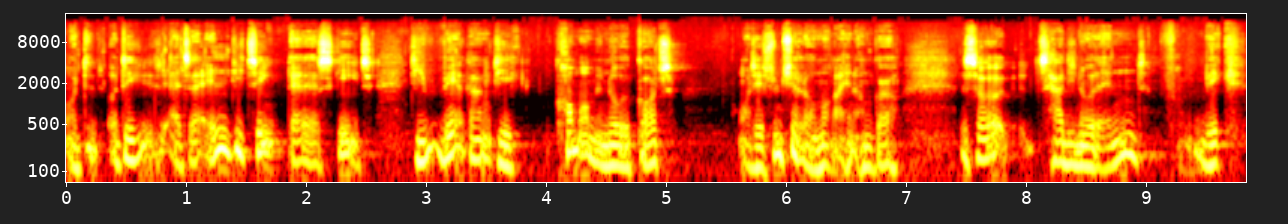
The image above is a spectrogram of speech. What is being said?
Og, det, og det, altså alle de ting, der er sket, de, hver gang de kommer med noget godt, og det synes jeg, lommeregneren gør, så tager de noget andet væk.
